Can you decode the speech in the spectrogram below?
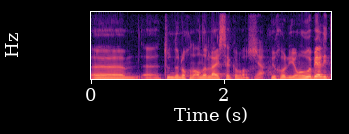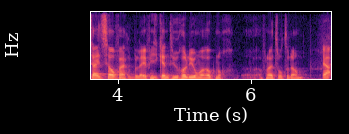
ehm, eh, toen er nog een andere lijsttrekker was, Ja. Hugo de Jonge. Hoe heb jij die tijd zelf eigenlijk beleefd? Want je kent Hugo de Jonge ook nog vanuit Rotterdam. Ja.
